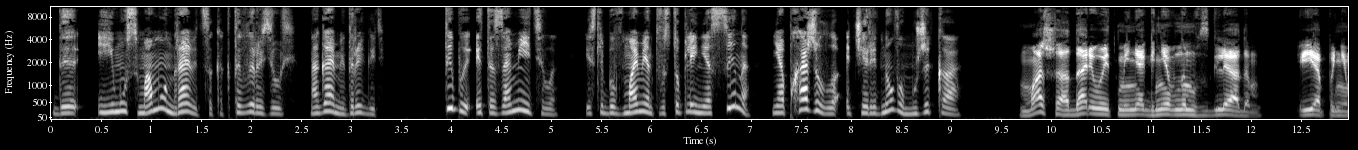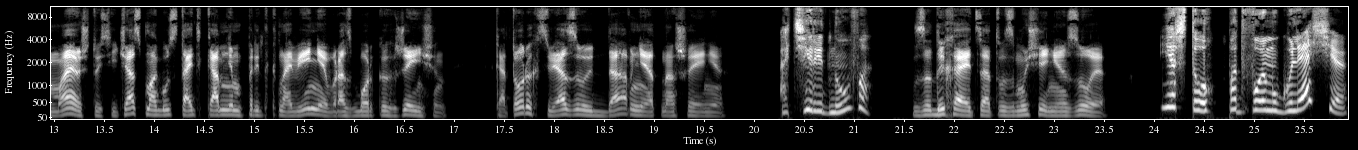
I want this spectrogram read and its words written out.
Да и ему самому нравится, как ты выразилась, ногами дрыгать. Ты бы это заметила, если бы в момент выступления сына не обхаживала очередного мужика. Маша одаривает меня гневным взглядом, и я понимаю, что сейчас могу стать камнем преткновения в разборках женщин, которых связывают давние отношения. «Очередного?» — задыхается от возмущения Зоя. «Я что, по-твоему, гулящая?»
